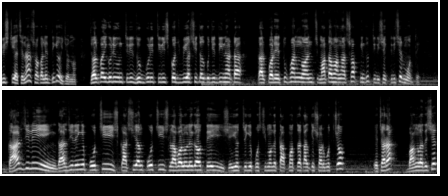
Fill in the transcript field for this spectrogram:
বৃষ্টি আছে না সকালের দিকে? ওই জন্য। জলপাইগুড়ি উনত্রিশ, ধূপগুড়ি তিরিশ, কোচবিহার, শীতলকুচি, দিনহাটা তারপরে তুফানগঞ্জ মাথাভাঙা সব কিন্তু তিরিশ একত্রিশের মধ্যে। দার্জিলিং, দার্জিলিংয়ে পঁচিশ, কার্শিয়াং পঁচিশ লাভালোলেগাঁও তেইশ, এই হচ্ছে গিয়ে পশ্চিমবঙ্গের তাপমাত্রা কালকে সর্বোচ্চ। এছাড়া বাংলাদেশের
